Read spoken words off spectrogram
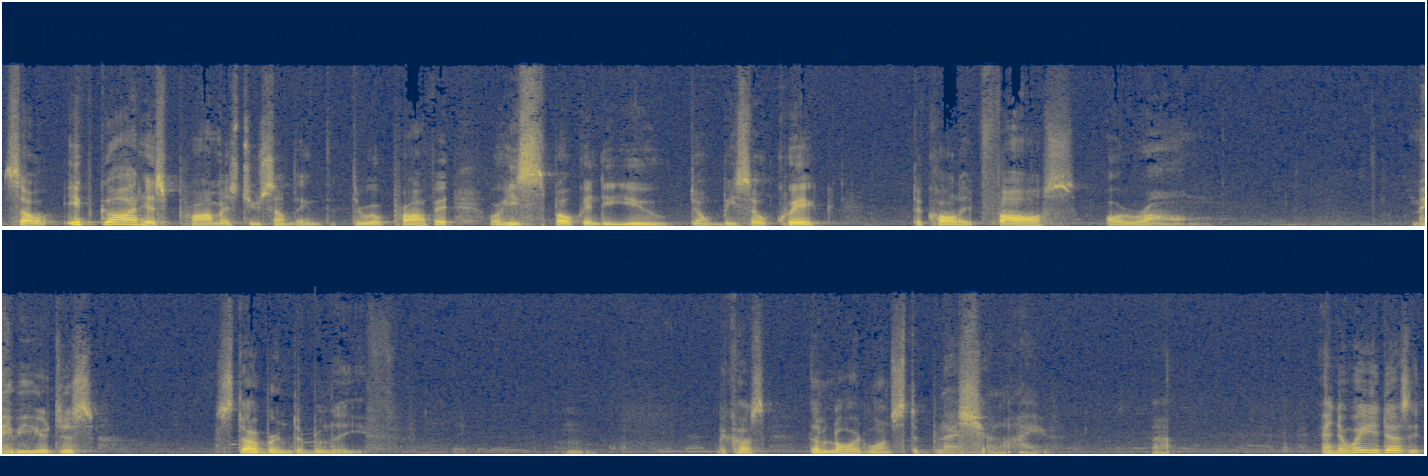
So if God has promised you something through a prophet or he's spoken to you, don't be so quick to call it false or wrong. Maybe you're just stubborn to believe. Because the Lord wants to bless your life. Huh? And the way He does it,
